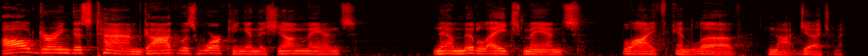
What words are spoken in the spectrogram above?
All during this time, God was working in this young man's, now middle aged man's life in love, not judgment.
